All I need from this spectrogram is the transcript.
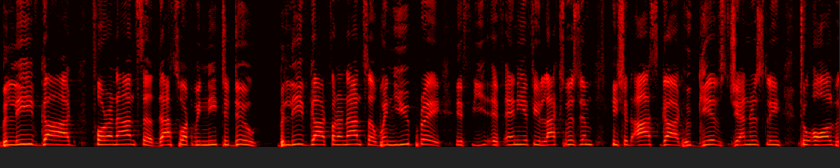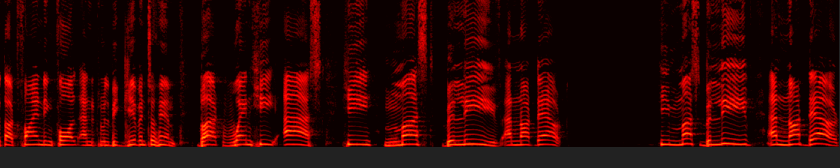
Believe God for an answer. That's what we need to do. Believe God for an answer. When you pray, if, you, if any of you lacks wisdom, he should ask God, who gives generously to all without finding fault, and it will be given to him. But when he asks, he must believe and not doubt. He must believe and not doubt.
